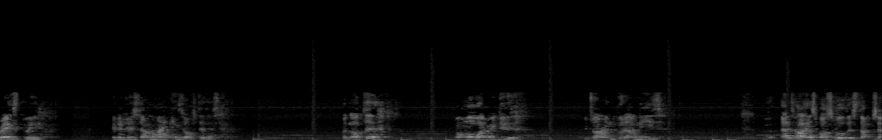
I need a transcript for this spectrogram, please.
Rest. We're gonna do some high knees after this. But not the normal one we do. We try and put our knees as high as possible this time. So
